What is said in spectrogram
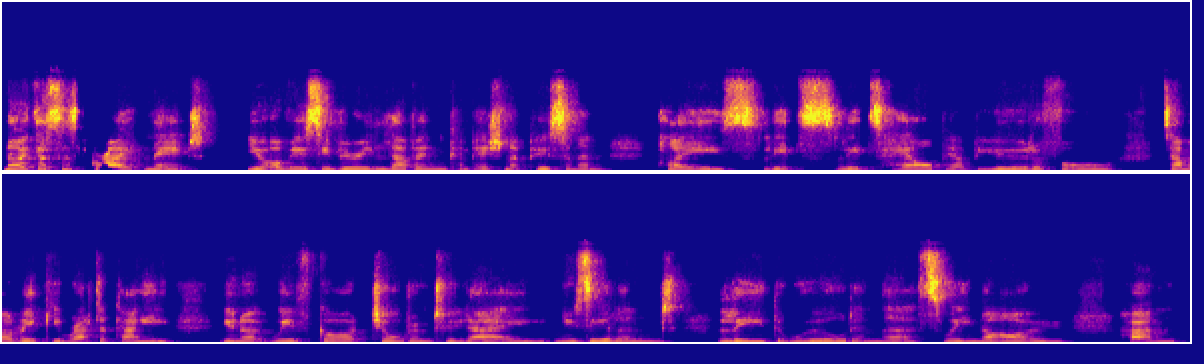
No, this is great, Nat. You're obviously a very loving, compassionate person, and please let's let's help our beautiful tamariki rangatahi. You know, we've got children today. New Zealand lead the world in this. We know. Um,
